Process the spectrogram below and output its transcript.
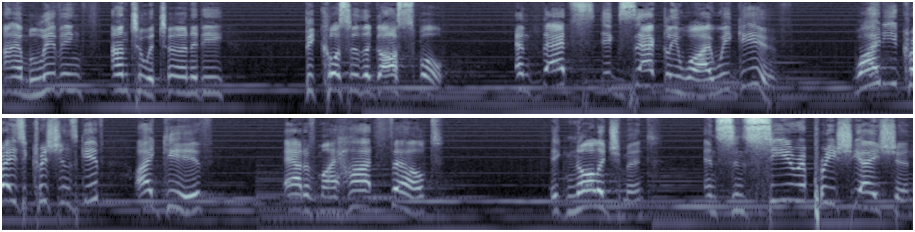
I am living unto eternity because of the gospel. And that's exactly why we give. Why do you crazy Christians give? I give out of my heartfelt acknowledgement and sincere appreciation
